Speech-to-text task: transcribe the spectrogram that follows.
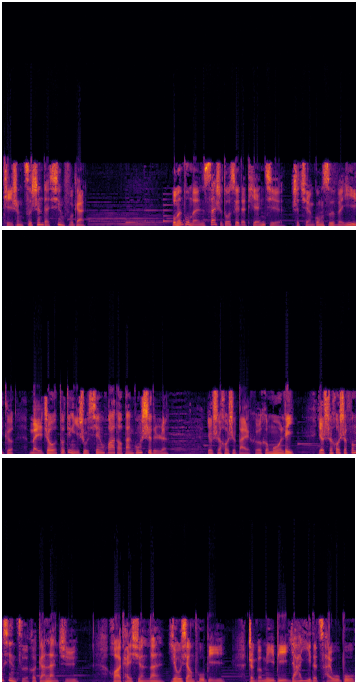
提升自身的幸福感。我们部门三十多岁的田姐是全公司唯一一个每周都订一束鲜花到办公室的人，有时候是百合和茉莉，有时候是风信子和橄榄菊，花开绚烂，幽香扑鼻，整个密闭压抑的财务部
